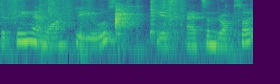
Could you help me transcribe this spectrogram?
the thing I want to use is add some rock salt.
